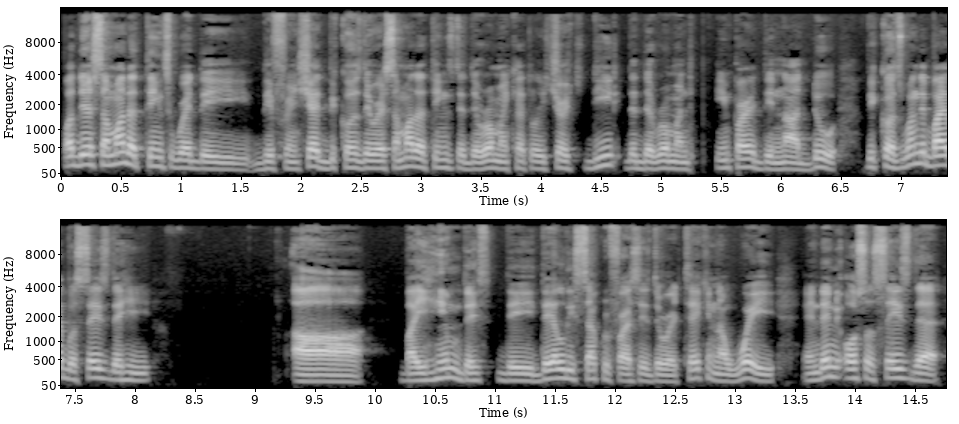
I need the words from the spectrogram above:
but there's some other things where they differentiate because there were some other things that the roman catholic church did that the roman empire did not do because when the bible says that he uh by him the, the daily sacrifices they were taken away and then it also says that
